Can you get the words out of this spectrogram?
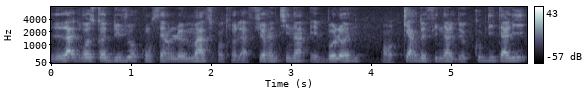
La grosse cote du jour concerne le match entre la Fiorentina et Bologne en quart de finale de Coupe d'Italie.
